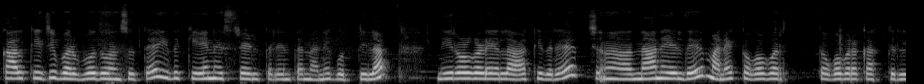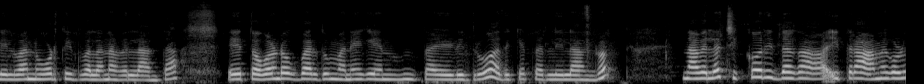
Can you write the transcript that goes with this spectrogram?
ಕಾಲು ಕೆ ಜಿ ಬರ್ಬೋದು ಅನಿಸುತ್ತೆ. ಇದಕ್ಕೆ ಏನು ಹೆಸ್ರು ಹೇಳ್ತಾರೆ ಅಂತ ನನಗೆ ಗೊತ್ತಿಲ್ಲ. ನೀರೊಳಗಡೆ ಎಲ್ಲ ಹಾಕಿದರೆ ಚ, ನಾನು ಹೇಳಿದೆ ಮನೆಗೆ ತೊಗೊಬರ್ ತೊಗೊಬರೋಕ್ಕಾಗ್ತಿರ್ಲಿಲ್ವ ನೋಡ್ತಿದ್ವಲ್ಲ ನಾವೆಲ್ಲ ಅಂತ. ಏ, ತೊಗೊಂಡೋಗ್ಬಾರ್ದು ಮನೆಗೆ ಅಂತ ಹೇಳಿದ್ರು, ಅದಕ್ಕೆ ತರಲಿಲ್ಲ ಅಂದರು. ನಾವೆಲ್ಲ ಚಿಕ್ಕವರಿದ್ದಾಗ ಈ ಥರ ಆಮೆಗಳು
